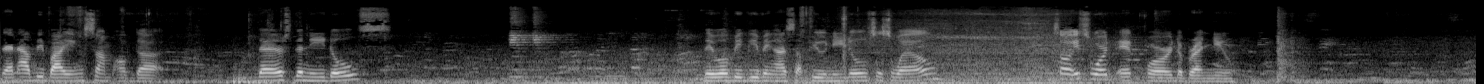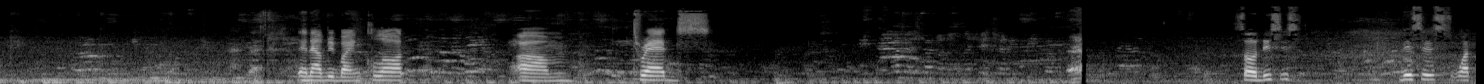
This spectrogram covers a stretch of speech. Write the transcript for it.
Then I'll be buying some of the there's the needles. They will be giving us a few needles as well. So it's worth it for the brand new. Then I'll be buying cloth, um, threads. So this is this is what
